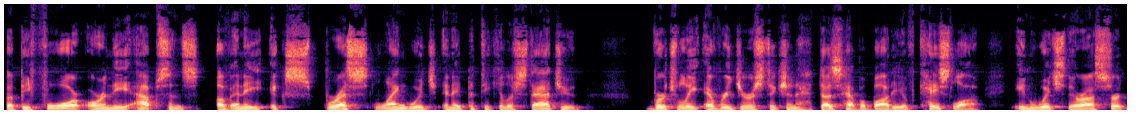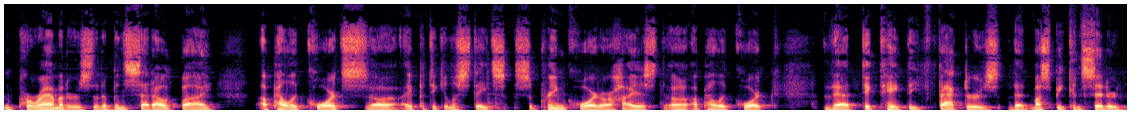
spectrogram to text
But before or in the absence of any express language in a particular statute, virtually every jurisdiction does have a body of case law in which there are certain parameters that have been set out by appellate courts, uh, a particular state's Supreme Court or highest uh, appellate court, that dictate the factors that must be considered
